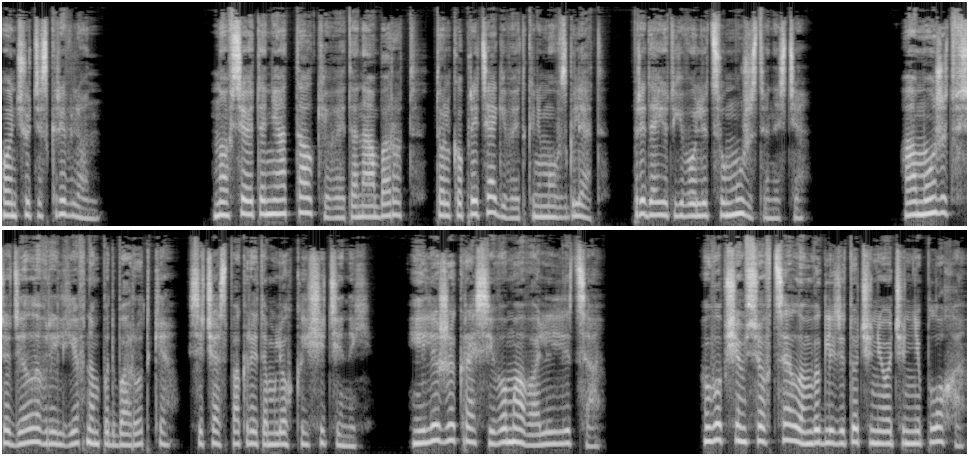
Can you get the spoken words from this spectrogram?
Он чуть искривлен. Но все это не отталкивает, а наоборот, только притягивает к нему взгляд, придает его лицу мужественности. А может, все дело в рельефном подбородке, сейчас покрытом легкой щетиной, или же красивом овале лица. В общем, все в целом выглядит очень и очень неплохо,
